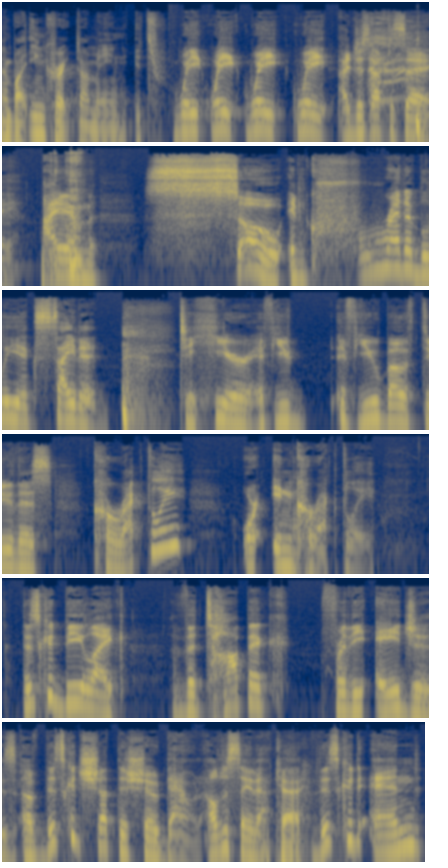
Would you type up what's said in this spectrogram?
And by incorrect, I mean it's Wait, wait, wait, wait. I just have to say, I am so incredibly excited to hear if you if you both do this correctly or incorrectly. This could be like the topic for the ages of this could shut this show down. I'll just say that. Okay. This could end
